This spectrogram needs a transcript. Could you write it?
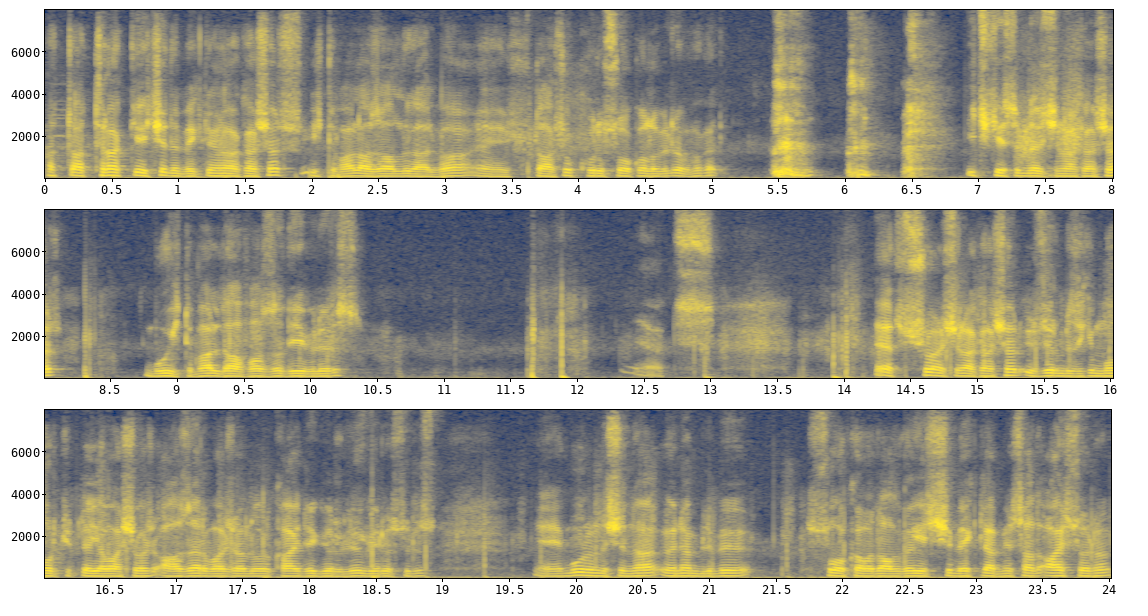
Hatta Trakya için de bekleniyor arkadaşlar. İhtimal azaldı galiba. E, daha çok kuru soğuk olabilir fakat iç kesimler için arkadaşlar bu ihtimal daha fazla diyebiliriz. Evet. Evet şu an için arkadaşlar üzerimizdeki mor kütle yavaş yavaş Azerbaycan'a doğru kayda görülüyor görüyorsunuz. Ee, bunun dışında önemli bir soğuk hava dalga geçişi beklenmiyor. Sadece ay sonu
